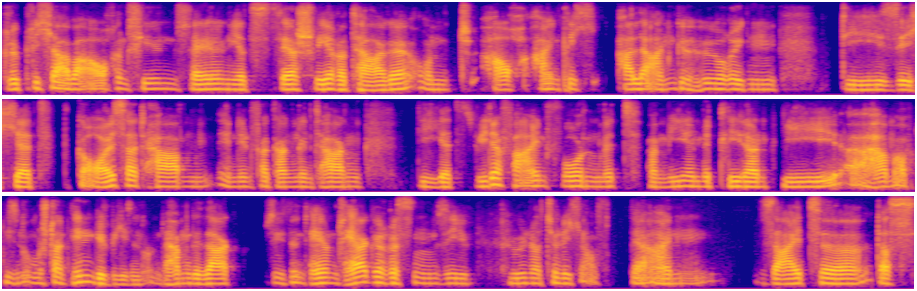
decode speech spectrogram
glückliche, aber auch in vielen Fällen jetzt sehr schwere Tage und auch eigentlich alle Angehörigen die sich jetzt geäußert haben in den vergangenen Tagen, die jetzt wieder vereint wurden mit Familienmitgliedern, die äh, haben auf diesen Umstand hingewiesen und haben gesagt, sie sind hin und her gerissen. Sie fühlen natürlich auf der einen Seite das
